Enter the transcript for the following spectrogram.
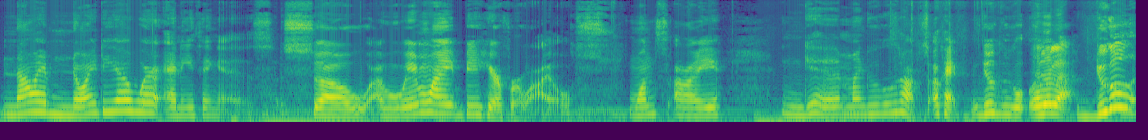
Now I have no idea where anything is. So we might be here for a while. Once I get my Google Docs. Okay, Google Google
